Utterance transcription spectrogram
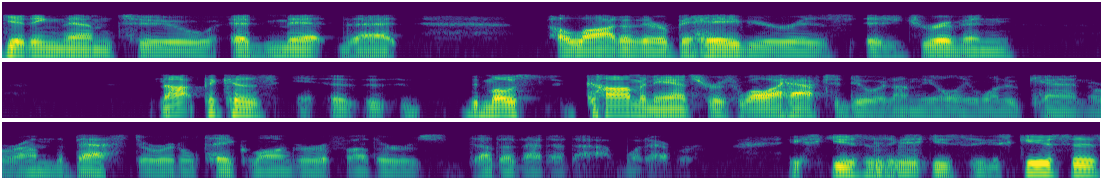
getting them to admit that a lot of their behavior is is driven not because the most common answer is, well, I have to do it. I'm the only one who can, or I'm the best, or it'll take longer if others, da da da da da, whatever. Excuses, mm-hmm. excuses, excuses.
